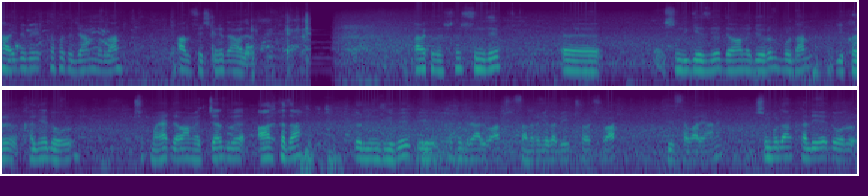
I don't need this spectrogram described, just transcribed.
Kaydı bir kapatacağım buradan. Alışverişine devam edelim. Arkadaşlar şimdi eee, şimdi geziye devam ediyoruz. Buradan yukarı kaleye doğru çıkmaya devam edeceğiz ve arkada gördüğünüz gibi bir katedral var sanırım ya da bir church var. Kilise var yani. Şimdi buradan kaleye doğru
